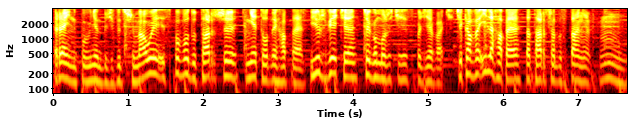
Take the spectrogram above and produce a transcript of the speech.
Rain powinien być wytrzymały z powodu tarczy, nie tony HP. I już wiecie, czego możecie się spodziewać. Ciekawe ile HP ta tarcza dostanie. Hmm.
